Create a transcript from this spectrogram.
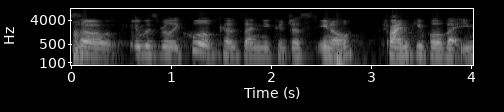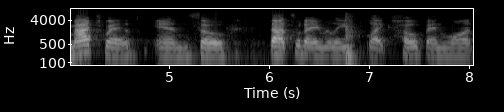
Hmm. So it was really cool because then you could just, you know, find people that you match with. And so that's what I really like hope and want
